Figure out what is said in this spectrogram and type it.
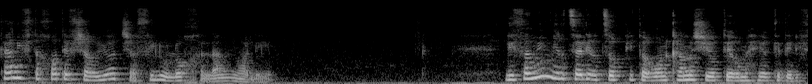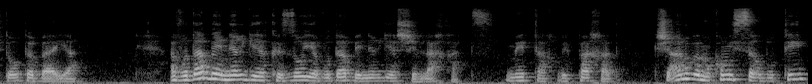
כאן נפתחות אפשרויות שאפילו לא חלמנו עליהן. לפעמים נרצה לרצות פתרון כמה שיותר מהר כדי לפתור את הבעיה. עבודה באנרגיה כזו היא עבודה באנרגיה של לחץ, מתח ופחד. כשאנו במקום הישרדותי,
